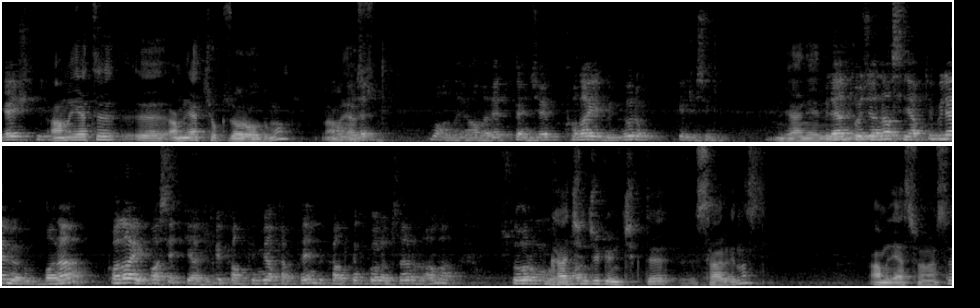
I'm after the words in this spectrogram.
geçti. Ameliyatı e, ameliyat çok zor oldu mu? Ameliyat. Vallahi ameliyat bence kolay bilmiyorum gerisini. Yani Bülent Hoca nasıl yaptı bilemiyorum. Bana kolay, basit geldi. Bir kalktım yataktayım, bir kalktım kolum sarılı ama zor mu? kaçıncı gün çıktı sargınız? Ameliyat sonrası.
